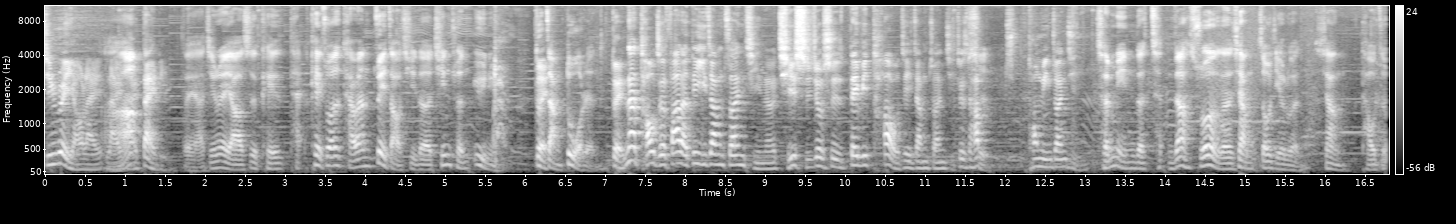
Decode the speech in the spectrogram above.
金瑞瑶来来啊来代理。对啊，金瑞瑶是可以台可以说是台湾最早期的清纯玉女对掌舵人，对，那陶喆发的第一张专辑呢，其实就是 David Tao 这张专辑，就是他是同名专辑。成名的成，你知道所有的像周杰伦、像陶喆，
